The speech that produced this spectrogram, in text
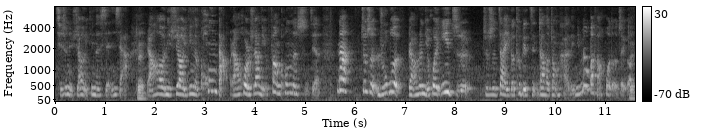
其实你需要一定的闲暇，对然后你需要一定的空档，然后或者是让你放空的时间。那就是如果比方说你会一直就是在一个特别紧张的状态里，你没有办法获得这个对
